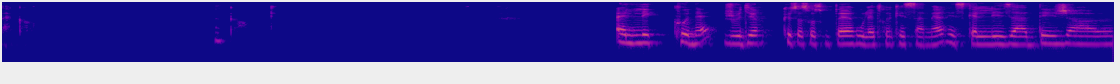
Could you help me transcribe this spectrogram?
D'accord. D'accord. Elle les connaît, je veux dire que ce soit son père ou l'être qu'est sa mère. Est-ce qu'elle les a déjà euh,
